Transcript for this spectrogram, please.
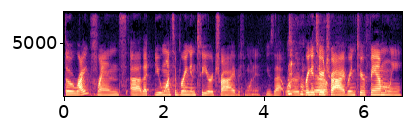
the right friends uh, that you want to bring into your tribe, if you want to use that word. Bring yeah. into your tribe, bring to your family.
